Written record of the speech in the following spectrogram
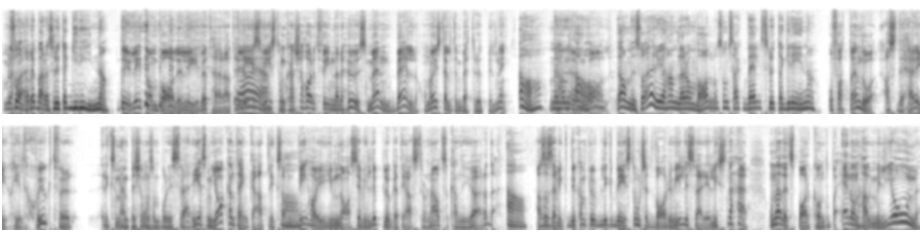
det så handlar är det bara, sluta grina. det är ju lite om val i livet här. Att Ja, Elise, ja. visst, hon kanske har ett finare hus, men Bell, hon har ju istället en bättre utbildning. Ja, men, handlar ju om ja. val. ja, men så är det ju. Det handlar om val. Och som sagt, Bell, sluta grina. Och fatta ändå, alltså det här är ju helt sjukt för liksom en person som bor i Sverige som jag kan tänka att liksom, vi har ju gymnasiet, vill du plugga till astronaut så kan du göra det. Ja. Alltså så här, du kan bli, bli i stort sett vad du vill i Sverige. Lyssna här, hon hade ett sparkonto på en och en halv miljon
